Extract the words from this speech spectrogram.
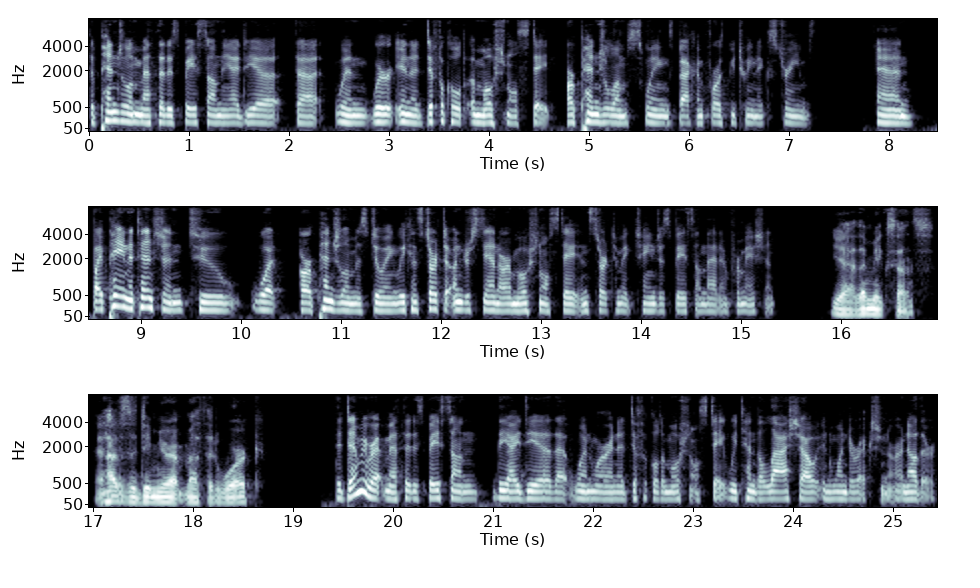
The pendulum method is based on the idea that when we're in a difficult emotional state, our pendulum swings back and forth between extremes. And by paying attention to what our pendulum is doing, we can start to understand our emotional state and start to make changes based on that information. Yeah, that makes sense. And how does the Demi-Rep method work? The Demi-Rep method is based on the idea that when we're in a difficult emotional state, we tend to lash out in one direction or another.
